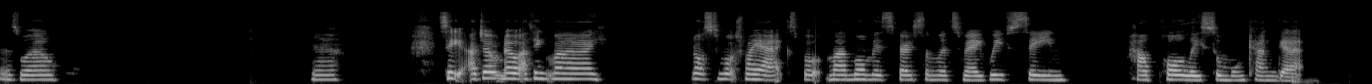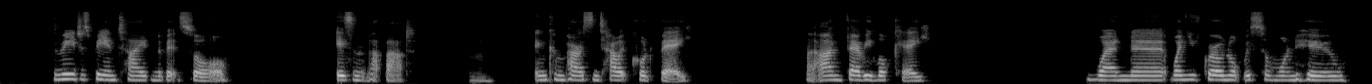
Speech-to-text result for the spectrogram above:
as well. Yeah. See, I don't know. I think my not so much my ex, but my mum is very similar to me. We've seen how poorly someone can get. For me, just being tired and a bit sore isn't that bad Mm. in comparison to how it could be. I'm very lucky when uh, when you've grown up with someone who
